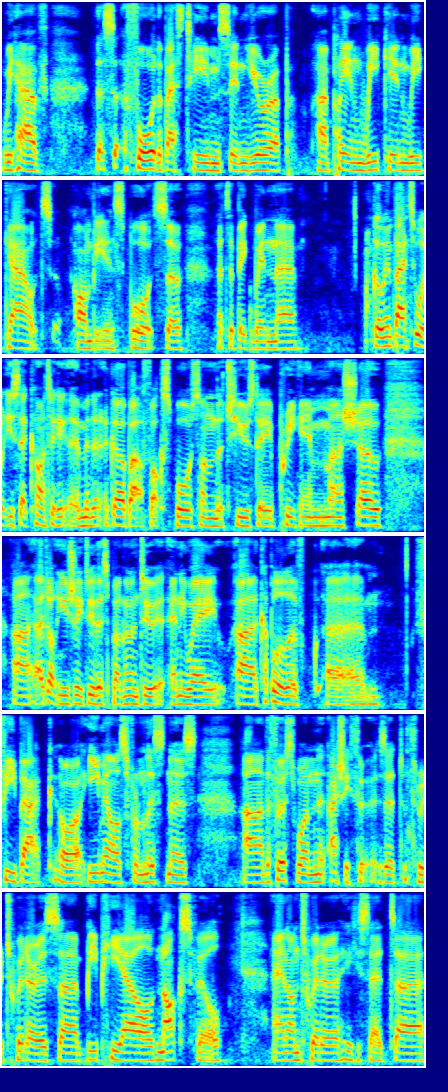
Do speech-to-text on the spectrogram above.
we have that's four of the best teams in Europe uh, playing week in, week out on beIN Sports. So that's a big win there. Going back to what you said, Kartik, a minute ago about Fox Sports on the Tuesday pregame uh, show. Uh, I don't usually do this, but I'm going to do it anyway. Uh, a couple of um, feedback or emails from listeners. Uh, the first one actually th- is through Twitter is uh, BPL Knoxville, and on Twitter he said uh,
